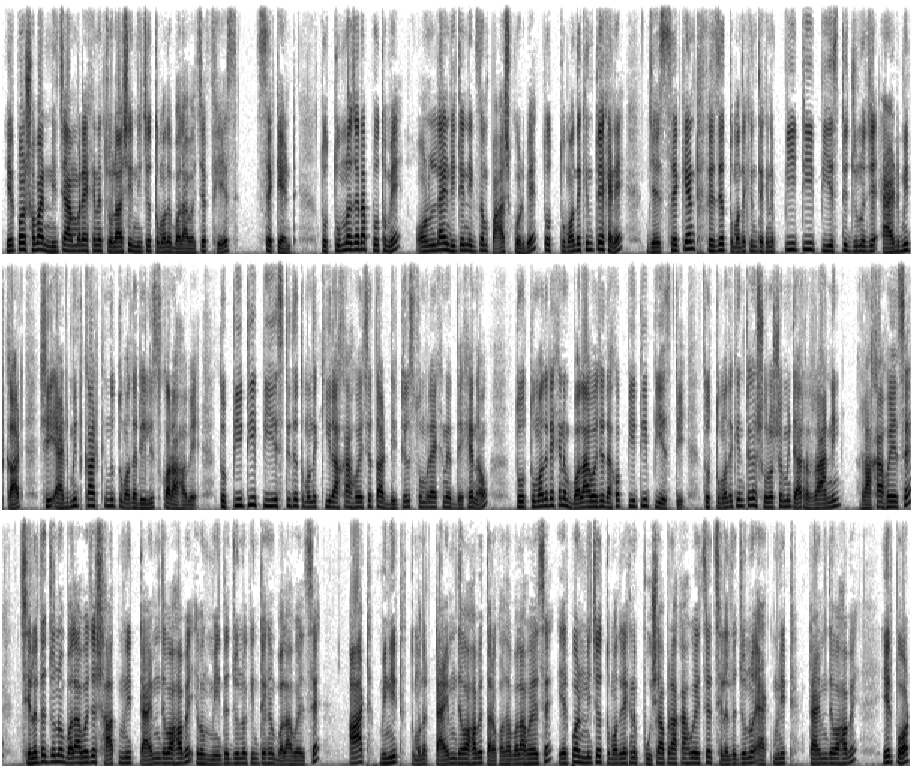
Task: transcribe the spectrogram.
এরপর সবার নিচে আমরা এখানে চলে আসি। নিচে তোমাদের বলা হয়েছে ফেস সেকেন্ড তো তোমরা যারা প্রথমে অনলাইন রিটেন এক্সাম পাস করবে, তো তোমাদের কিন্তু এখানে যে সেকেন্ড ফেজে তোমাদের কিন্তু এখানে পিটি পিএসটির জন্য যে অ্যাডমিট কার্ড সেই অ্যাডমিট কার্ড কিন্তু তোমাদের রিলিজ করা হবে। তো পিটি পিএসটিতে তোমাদের কি রাখা হয়েছে তার ডিটেলস তোমরা এখানে দেখে নাও। তো তোমাদের এখানে বলা হয়েছে, দেখো পিটি পিএসটি তো তোমাদের কিন্তু এখানে ষোলোশো মিটার রানিং রাখা হয়েছে। ছেলেদের জন্য বলা হয়েছে সাত মিনিট টাইম দেওয়া হবে এবং মেয়েদের জন্য কিন্তু এখানে বলা হয়েছে আট মিনিট তোমাদের টাইম দেওয়া হবে, তার কথা বলা হয়েছে। এরপর নিচে তোমাদের এখানে পুশ আপ রাখা হয়েছে, ছেলেদের জন্য এক মিনিট টাইম দেওয়া হবে। এরপর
